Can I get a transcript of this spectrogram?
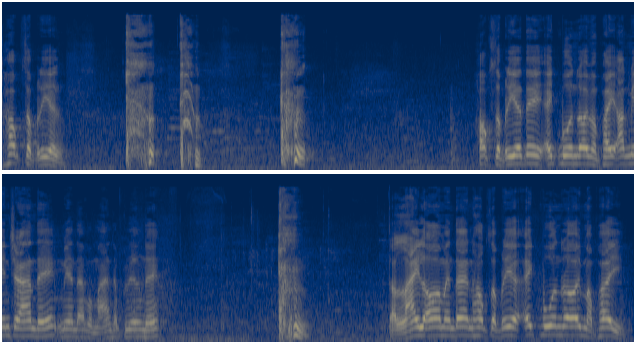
60រៀល 60រៀលទេ X 420អត់មានច្រើនទេ មានតែប្រហែល10គ្រឿងទេតម្លៃល្អមែនតើ60រៀល X 420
